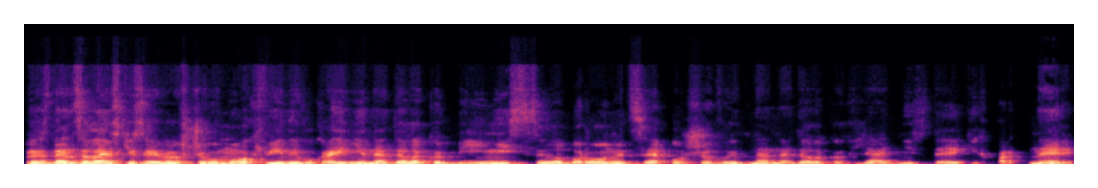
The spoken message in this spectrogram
Президент Зеленський заявив, що в умовах війни в Україні недалекобійність сил оборони це очевидна недалекоглядність деяких партнерів.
